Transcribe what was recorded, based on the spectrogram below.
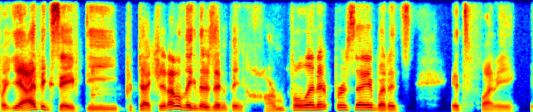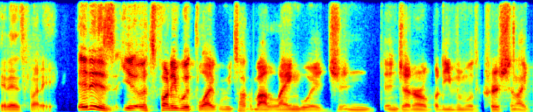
but yeah, I think safety protection. I don't think there's anything harmful in it per se, but it's it's funny. It is funny. It is, you know, it's funny with like when we talk about language in in general, but even with Christian, like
